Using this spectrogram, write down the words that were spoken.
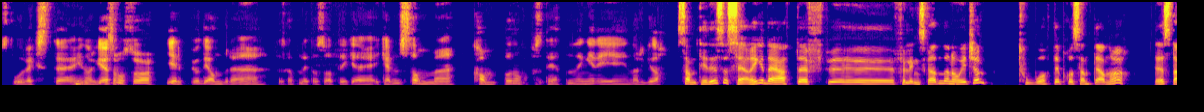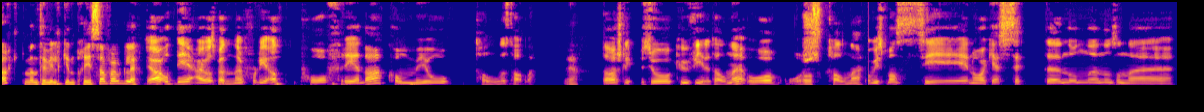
stor vekst eh, i Norge, som også hjelper jo de andre selskapene litt også, at det ikke, ikke er den samme kampen om kapasiteten lenger i Norge, da. Samtidig så ser jeg det at eh, eh, fyllingsgraden til Norwegian 82 i januar. Det er sterkt, men til hvilken pris, selvfølgelig? Ja, og det er jo spennende, fordi at på fredag kommer jo tallenes tale. Ja. Da slippes jo Q4-tallene og årstallene. Og hvis man ser Nå har ikke jeg sett noen, noen sånne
